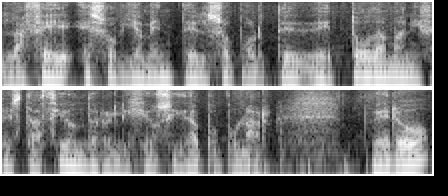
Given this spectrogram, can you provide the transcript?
la fe es obviamente el soporte de toda manifestación de religiosidad popular, pero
